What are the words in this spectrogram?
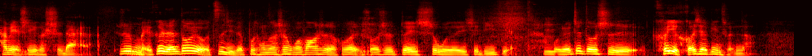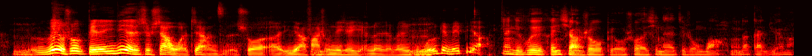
他们也是一个时代了，就是每个人都有自己的不同的生活方式，或者说是对事物的一些理解，我觉得这都是可以和谐并存的。没有说别人一定就像我这样子说，呃，一定要发出那些言论什么，我觉得没必要。那你会很享受，比如说现在这种网红的感觉吗？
